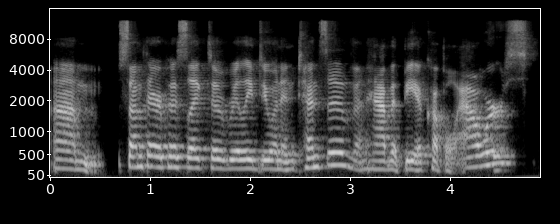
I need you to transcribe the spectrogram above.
Um, some therapists like to really do an intensive and have it be a couple hours.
